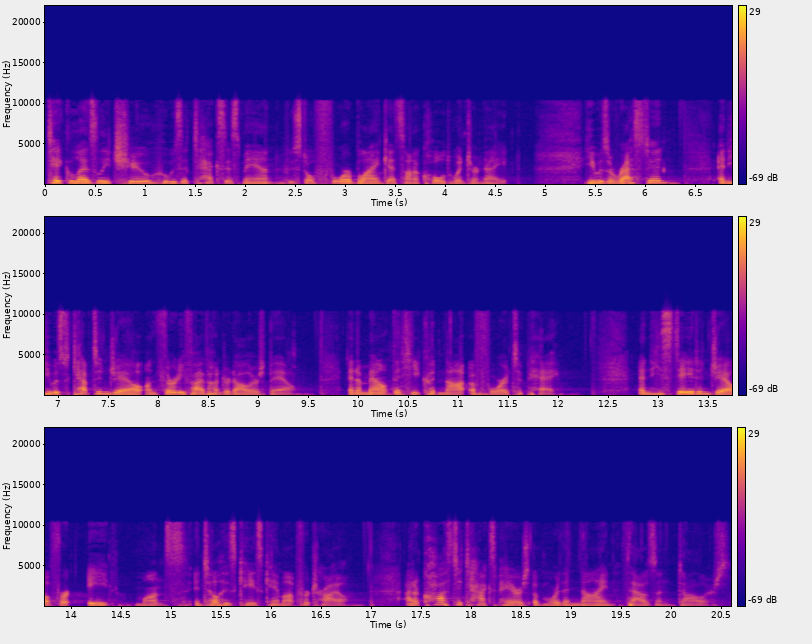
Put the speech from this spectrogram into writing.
Take Leslie Chew, who was a Texas man who stole four blankets on a cold winter night. He was arrested and he was kept in jail on $3,500 bail, an amount that he could not afford to pay. And he stayed in jail for eight months until his case came up for trial, at a cost to taxpayers of more than $9,000.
